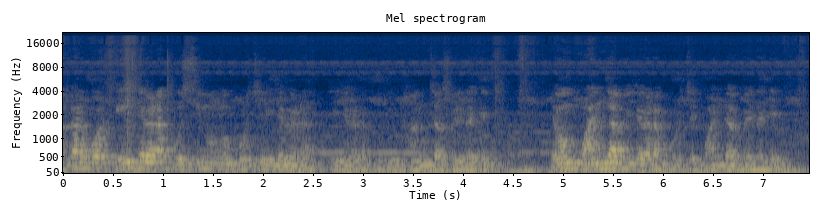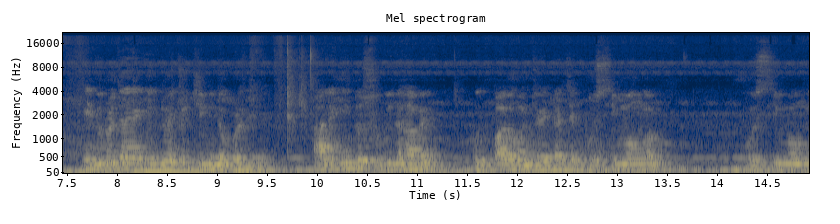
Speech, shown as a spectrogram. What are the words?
আঁকার পর এই জায়গাটা পশ্চিমবঙ্গ পড়ছে, এই জায়গাটা এই জায়গাটা প্রচুর ধান চাষ হয়ে থাকে এবং পাঞ্জাব এই জায়গাটা পড়ছে, পাঞ্জাব হয়ে থাকে। এই দুটো জায়গায় কিন্তু একটু চিহ্নিত করে দেবে। তাহলে কিন্তু সুবিধা হবে উৎপাদক অঞ্চল, এটা হচ্ছে পশ্চিমবঙ্গ পশ্চিমবঙ্গ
